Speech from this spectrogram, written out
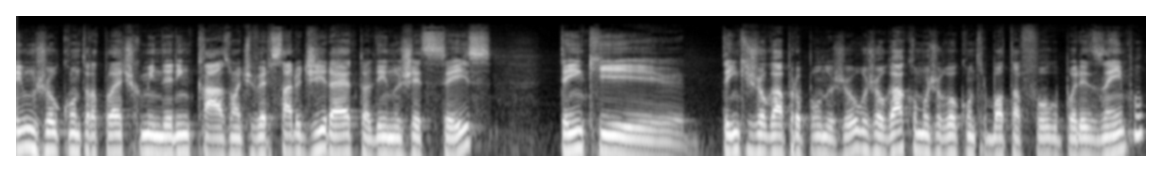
tem um jogo contra o Atlético Mineiro em casa, um adversário direto ali no G6 tem que, tem que jogar propondo o jogo, jogar como jogou contra o Botafogo, por exemplo,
